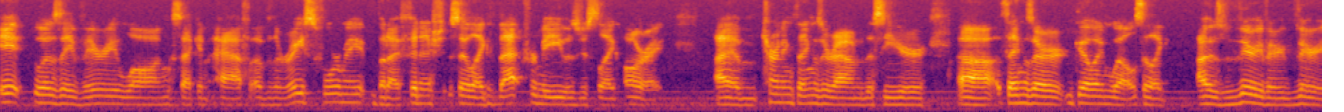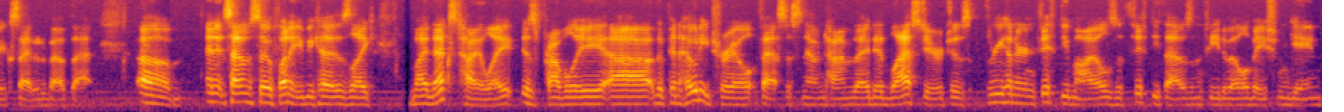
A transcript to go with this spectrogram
it was a very long second half of the race for me but i finished. So like that for me was just like all right I am turning things around this year. Uh, things are going well. So, like, I was very, very, very excited about that. Um, and it sounds so funny because, like, my next highlight is probably uh, the Pinhoti Trail fastest known time that I did last year, which is 350 miles with 50,000 feet of elevation gain,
